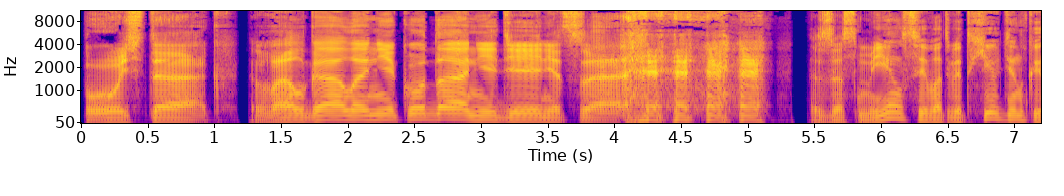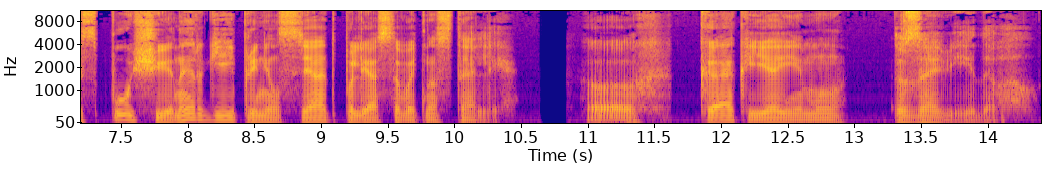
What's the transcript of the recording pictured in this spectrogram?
«Пусть так. Волгала никуда не денется!» Засмеялся в ответ Хевдинг и с пущей энергией принялся отплясывать на столе. Ох, как я ему завидовал.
